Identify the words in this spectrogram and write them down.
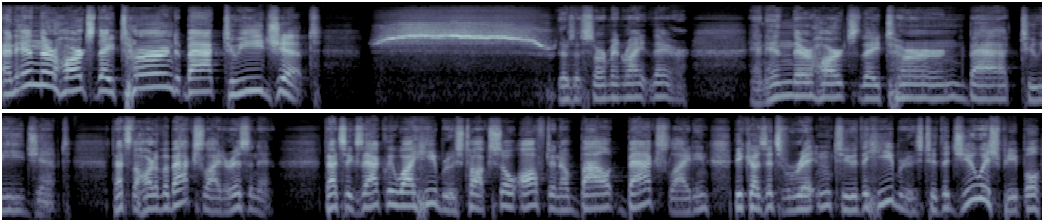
and in their hearts they turned back to Egypt. There's a sermon right there. And in their hearts they turned back to Egypt. That's the heart of a backslider, isn't it? That's exactly why Hebrews talks so often about backsliding because it's written to the Hebrews, to the Jewish people,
